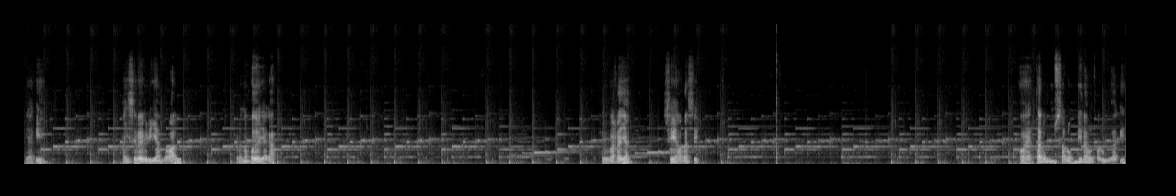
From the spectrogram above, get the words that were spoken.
Y aquí. Ahí se ve brillando algo. Pero no puedo llegar. ¿Se va a rayar? Sí, ahora sí. Pues está como un salón. Mira otra luz de aquí.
